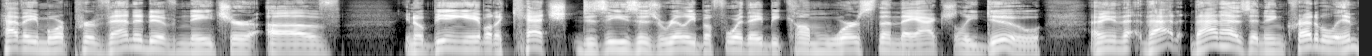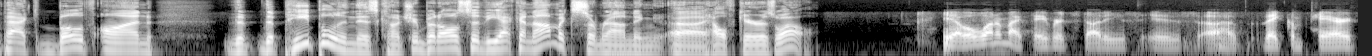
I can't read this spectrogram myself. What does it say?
have a more preventative nature of you know, being able to catch diseases really before they become worse than they actually do. I mean, that that, that has an incredible impact both on the the people in this country, but also the economics surrounding uh, healthcare as well. Yeah, well, one of my favorite studies is uh, they compared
